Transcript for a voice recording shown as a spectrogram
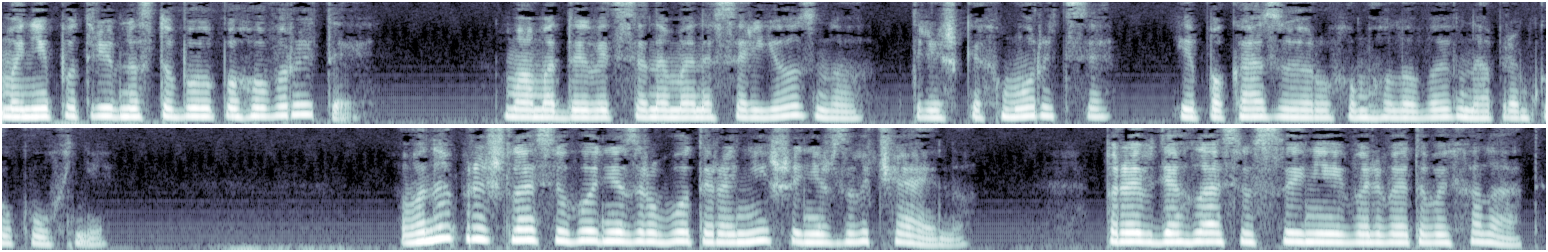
Мені потрібно з тобою поговорити. Мама дивиться на мене серйозно, трішки хмуриться і показує рухом голови в напрямку кухні. Вона прийшла сьогодні з роботи раніше, ніж звичайно, перевдяглась у синій вельветовий халат.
